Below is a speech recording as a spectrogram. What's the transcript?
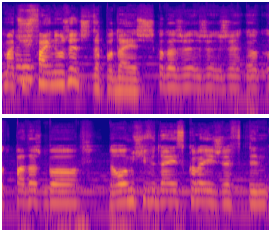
Maciuś fajną rzecz zapodajesz. Szkoda, że, że, że od- odpadasz, bo no mi się wydaje z kolei, że w tym,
